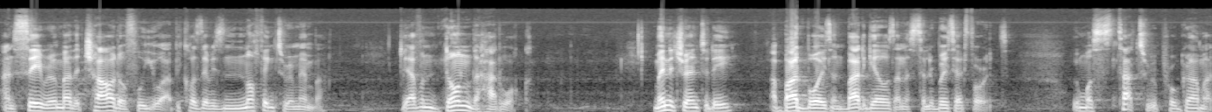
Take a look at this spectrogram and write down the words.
and say, remember the child of who you are, because there is nothing to remember. They haven't done the hard work. Many children today bad boys and bad girls and are celebrated for it. We must start to reprogram our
